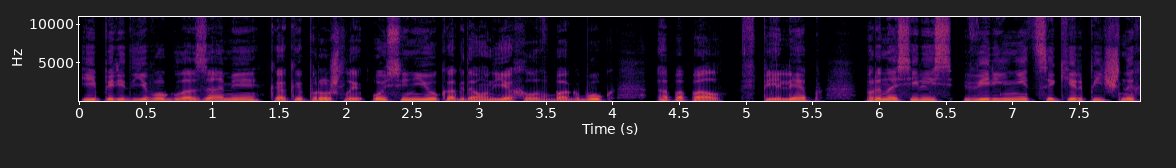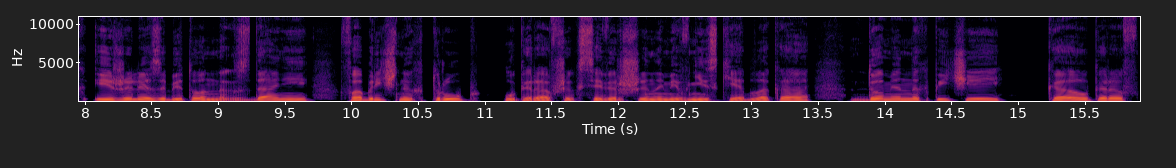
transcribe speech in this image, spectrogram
и перед его глазами, как и прошлой осенью, когда он ехал в Бакбук, а попал в Пелеп, проносились вереницы кирпичных и железобетонных зданий, фабричных труб, упиравшихся вершинами в низкие облака, доменных печей, кауперов,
